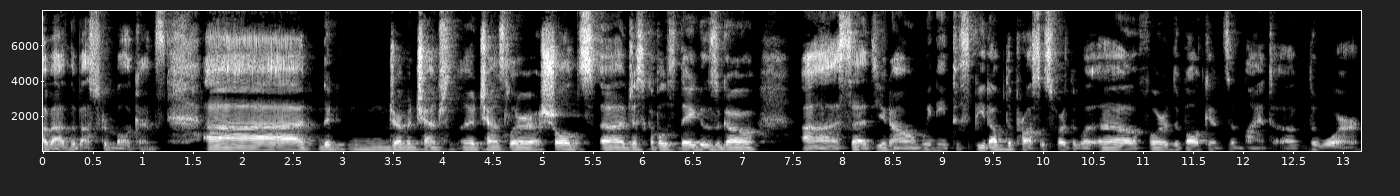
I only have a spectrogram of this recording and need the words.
about the Western Balkans. Uh, the German uh, Chancellor Scholz uh, just a couple of days ago uh, said, you know, we need to speed up the process for the uh, for the Balkans in light of the war.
